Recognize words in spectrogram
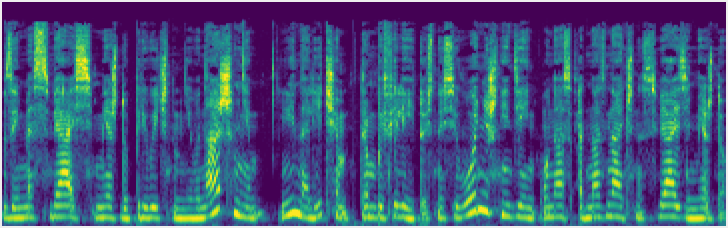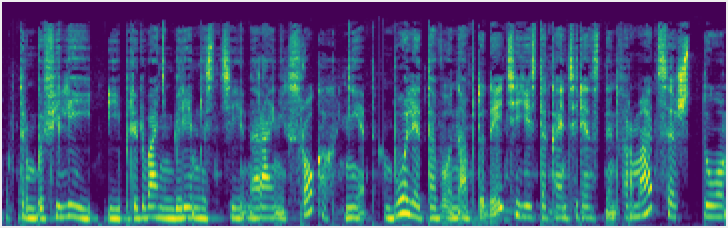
взаимосвязь между привычным невынашиванием и наличием тромбофилии. То есть на сегодняшний день у нас однозначно связи между тромбофилией и прерыванием беременности на ранних сроках нет. Более того, на UpToDate есть такая интересная информация, что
